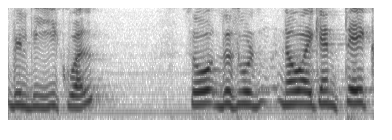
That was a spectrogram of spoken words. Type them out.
will be equal. So, this would now I can take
